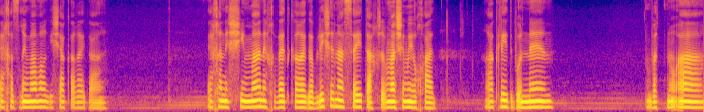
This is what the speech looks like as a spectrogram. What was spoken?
איך הזרימה מרגישה כרגע, איך הנשימה נחווית כרגע, בלי שנעשה איתה עכשיו משהו מיוחד. רק להתבונן בתנועה,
